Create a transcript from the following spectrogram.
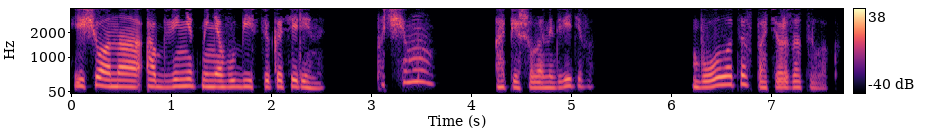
Еще она обвинит меня в убийстве Катерины». «Почему?» — опешила Медведева. Болотов потер затылок.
